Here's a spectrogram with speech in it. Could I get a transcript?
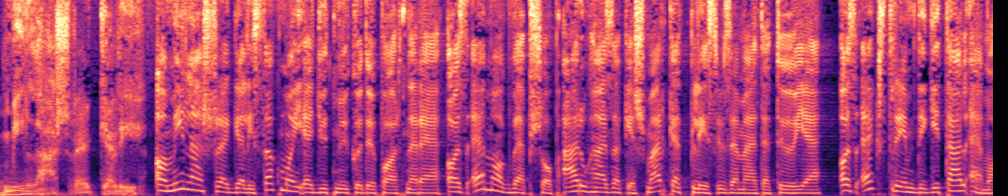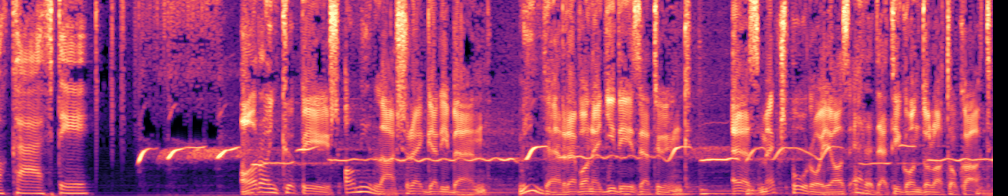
Millás reggeli. A Millás reggeli szakmai együttműködő partnere, az EMAG webshop áruházak és marketplace üzemeltetője, az Extreme Digital EMAG Kft. Aranyköpés a millás reggeliben. Mindenre van egy idézetünk. Ez megspórolja az eredeti gondolatokat.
